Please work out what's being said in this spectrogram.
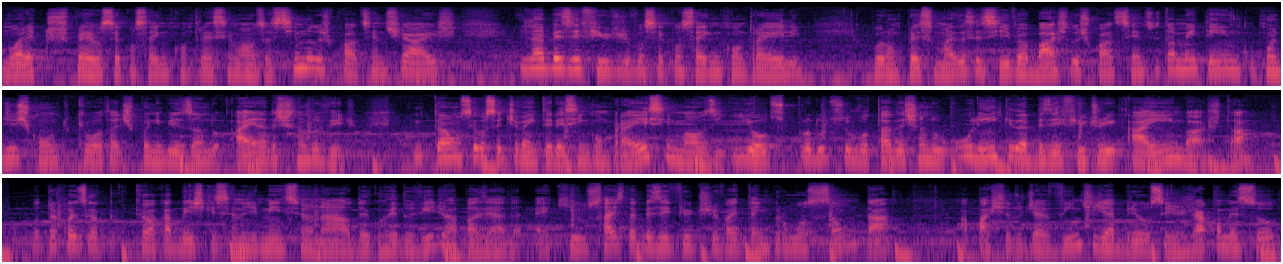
No AliExpress você consegue encontrar esse mouse acima dos 400 reais e na BZ Future você consegue encontrar ele por um preço mais acessível, abaixo dos 400 e também tem um cupom de desconto que eu vou estar disponibilizando aí na descrição do vídeo. Então, se você tiver interesse em comprar esse mouse e outros produtos, eu vou estar deixando o link da BZ Future aí embaixo, tá? Outra coisa que eu acabei esquecendo de mencionar ao decorrer do vídeo, rapaziada, é que o site da BZ Future vai estar em promoção, tá? A partir do dia 20 de abril, ou seja, já começou,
